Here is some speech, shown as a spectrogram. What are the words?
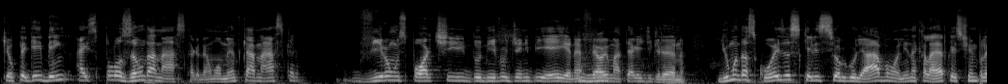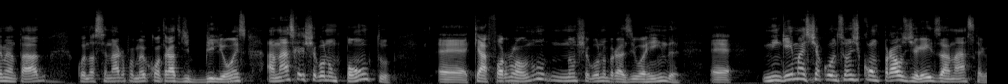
que eu peguei bem a explosão da NASCAR, né? O momento que a NASCAR vira um esporte do nível de NBA, NFL uhum. em matéria de grana. E uma das coisas que eles se orgulhavam ali naquela época, eles tinham implementado, quando assinaram o primeiro contrato de bilhões, a NASCAR chegou num ponto é, que a Fórmula 1 não, não, chegou no Brasil ainda, é, ninguém mais tinha condições de comprar os direitos da NASCAR.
